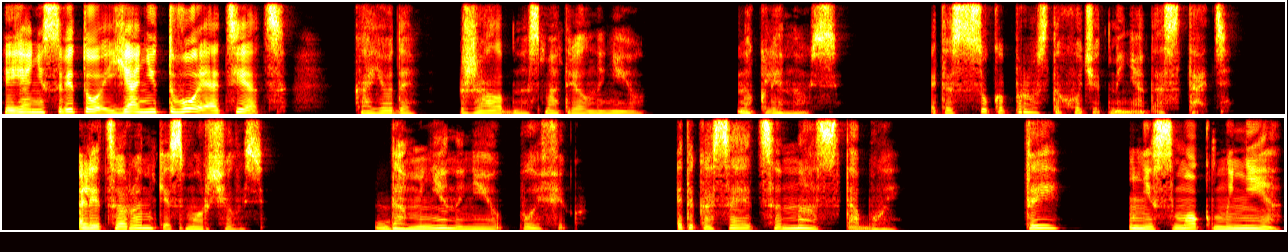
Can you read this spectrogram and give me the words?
и я не святой, я не твой отец. Кайоде жалобно смотрел на нее. Но клянусь, Эта сука просто хочет меня достать. Лицо Ронки сморщилось. Да мне на нее пофиг. Это касается нас с тобой. Ты не смог мне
